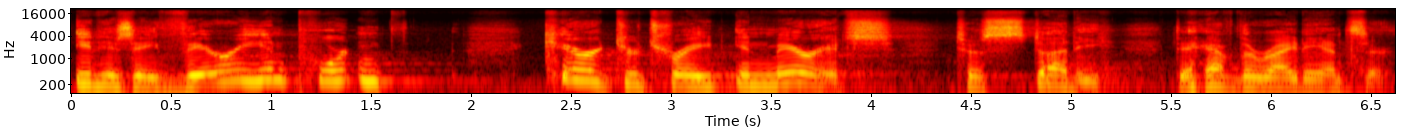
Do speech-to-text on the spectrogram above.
it is a very important character trait in marriage to study to have the right answer.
